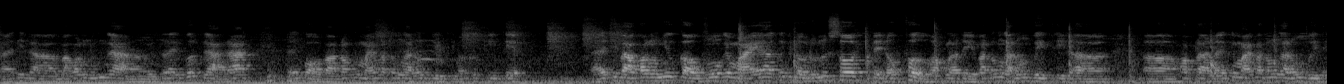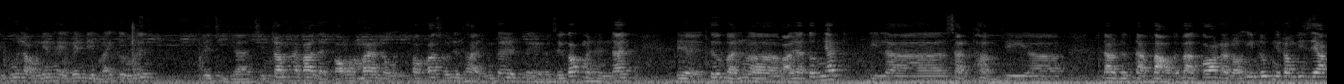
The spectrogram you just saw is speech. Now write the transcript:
Đấy thì là bà con nhúng gà rồi đây vớt gà ra đấy bỏ vào trong cái máy và lông gà đông vịt thì nó cực kỳ tiện. Đấy thì bà con có nhu cầu mua cái máy ờ, cái nồi đun nước sôi để nấu phở hoặc là để vặn đông gà đông vịt thì là uh, hoặc là lấy cái máy vặn lông gà đông vịt thì vui lòng liên hệ bên điện máy cường linh địa chỉ là 923 giải phóng Hoàng Mai, Hà Nội, hoặc qua số điện thoại chúng tôi để ở dưới góc màn hình đây, thì để tư vấn và báo giá tốt nhất. Thì là sản phẩm thì nào được đảm bảo với bà con là nó in đúc như trong video.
